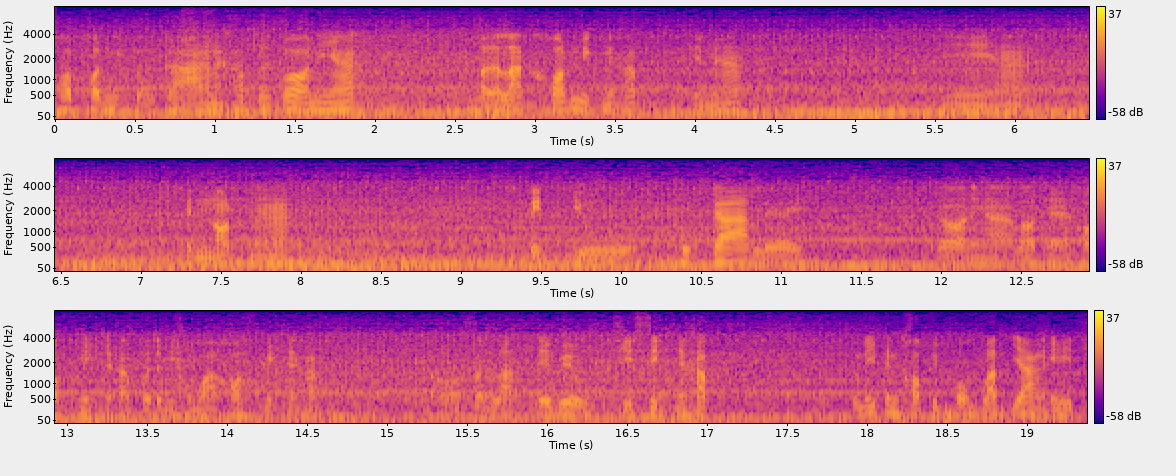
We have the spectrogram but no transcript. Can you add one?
ครอบคอนมิกตรงกลางนะครับ แล้วก็นี่ฮะสัญลักษณ์คอนมิกนะครับ เห็นไหมฮะนี่ฮะเป็นน็อตนะฮะติดอยู่ทุกก้านเลย ก็นี่ฮะล้อแท้คอสมิกนะครับ ก็จะมีคำว่าคอสมิกนะครับแล้วก็สัญลักษณ์ Devil T6 นะครับ ตัวนี้เป็นขอบ 16 รัดยาง AT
